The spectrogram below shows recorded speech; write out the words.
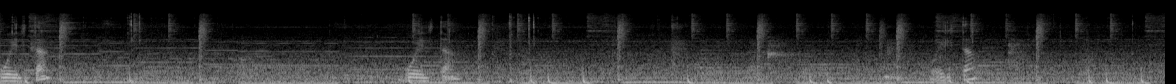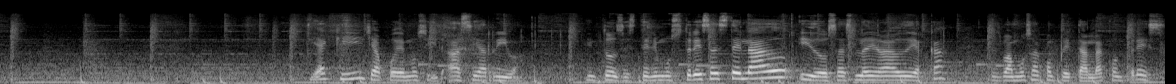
Vuelta. Vuelta y aquí ya podemos ir hacia arriba. Entonces tenemos tres a este lado y dos a este lado de acá. Entonces vamos a completarla con tres.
